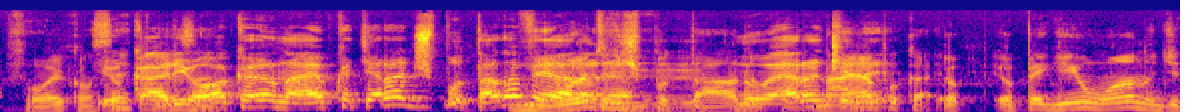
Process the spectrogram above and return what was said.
Foi, com E certeza. o Carioca, na época, que era disputado a Vera, Muito né? disputado. Não era Na que nem- época, eu, eu peguei um ano de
